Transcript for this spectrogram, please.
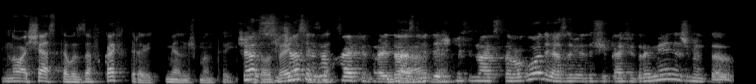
Ну, а сейчас-то вы зав кафедрой менеджмента? Сейчас, сейчас я зав кафедрой, да, да, с 2018 да. года я заведующий кафедрой менеджмента,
